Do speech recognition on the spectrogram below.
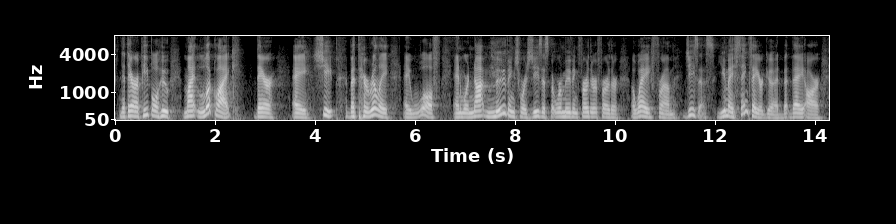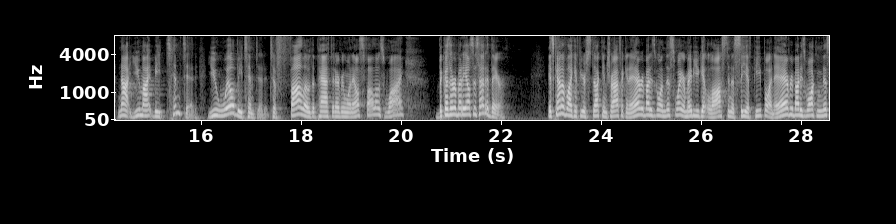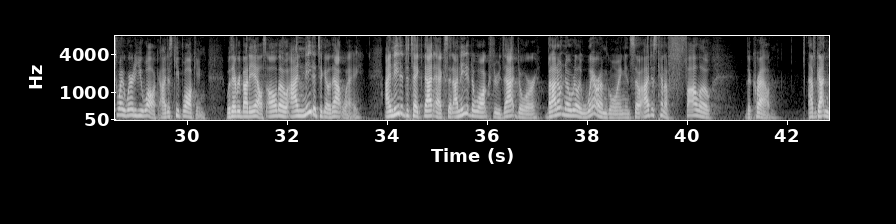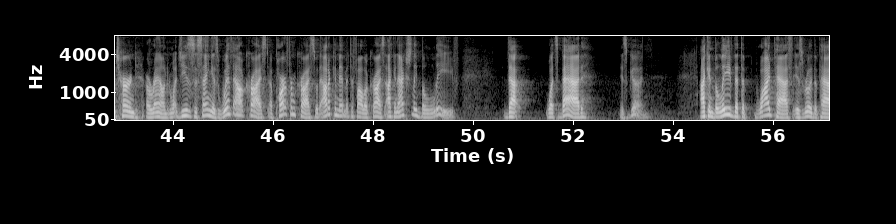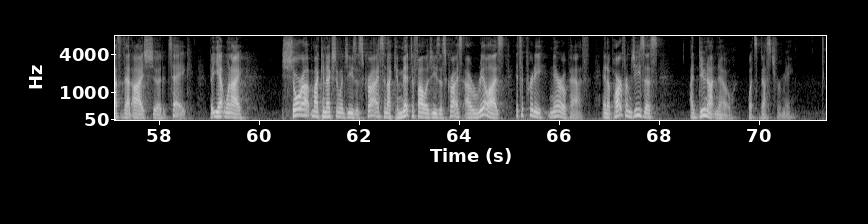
That there are people who might look like they're a sheep, but they're really a wolf, and we're not moving towards Jesus, but we're moving further and further away from Jesus. You may think they are good, but they are not. You might be tempted. You will be tempted to follow the path that everyone else follows. Why? Because everybody else is headed there. It's kind of like if you're stuck in traffic and everybody's going this way, or maybe you get lost in a sea of people and everybody's walking this way. Where do you walk? I just keep walking with everybody else. Although I needed to go that way, I needed to take that exit. I needed to walk through that door, but I don't know really where I'm going. And so I just kind of follow the crowd. I've gotten turned around. And what Jesus is saying is without Christ, apart from Christ, without a commitment to follow Christ, I can actually believe that what's bad is good. I can believe that the wide path is really the path that I should take. But yet, when I shore up my connection with Jesus Christ and I commit to follow Jesus Christ, I realize it's a pretty narrow path. And apart from Jesus, I do not know what's best for me.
